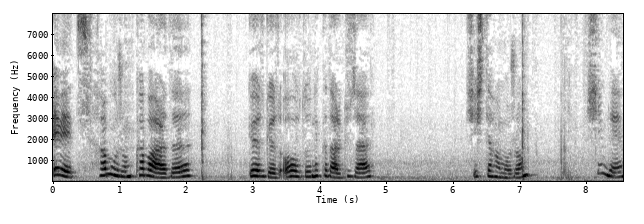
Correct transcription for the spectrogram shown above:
Evet hamurum kabardı. Göz göz oldu. Ne kadar güzel şişti hamurum. Şimdi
